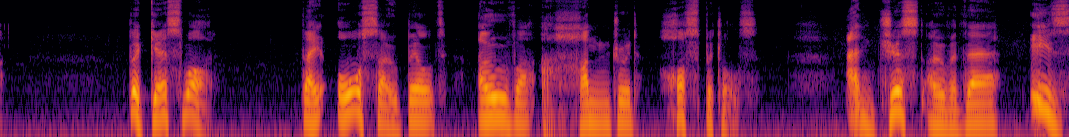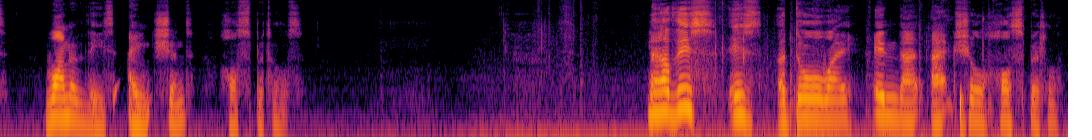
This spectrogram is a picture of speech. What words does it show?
But guess what? They also built over a hundred hospitals. And just over there is one of these ancient hospitals. Now, this is a doorway in that actual hospital.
